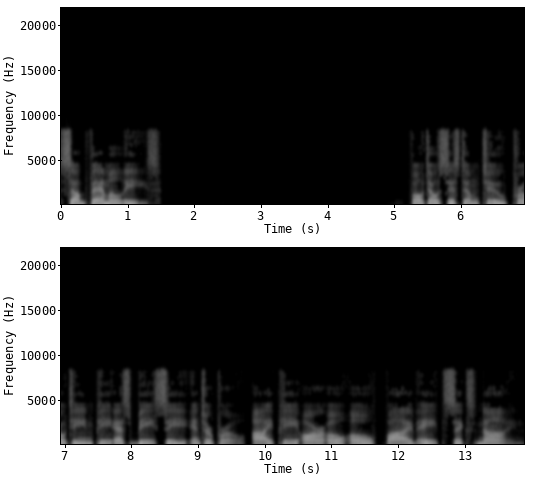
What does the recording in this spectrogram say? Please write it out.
Subfamilies Photosystem II protein PSBC Interpro, IP R005869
